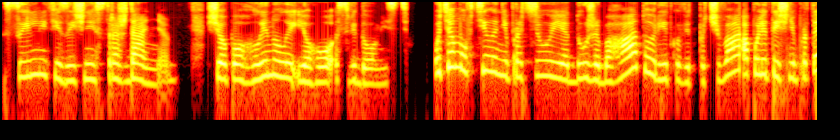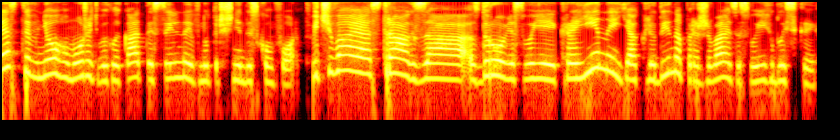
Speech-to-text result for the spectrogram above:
сильні фізичні страждання, що поглинули його свідомість. У цьому втіленні працює дуже багато, рідко відпочиває, а політичні протести в нього можуть викликати сильний внутрішній дискомфорт. Відчуває страх за здоров'я своєї країни, як людина переживає за своїх близьких.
